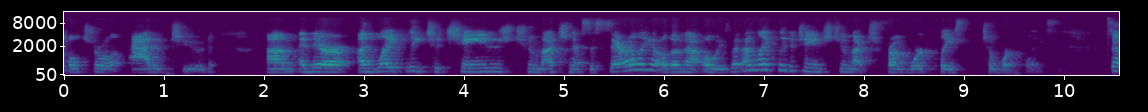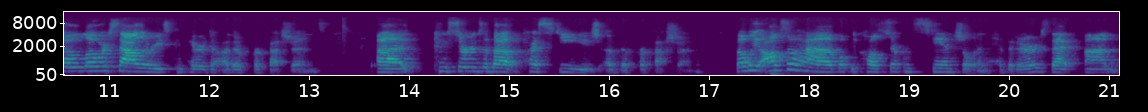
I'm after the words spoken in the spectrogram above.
cultural attitude. Um, and they're unlikely to change too much necessarily, although not always, but unlikely to change too much from workplace to workplace. So lower salaries compared to other professions, uh, concerns about prestige of the profession. But we also have what we call circumstantial inhibitors that um,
